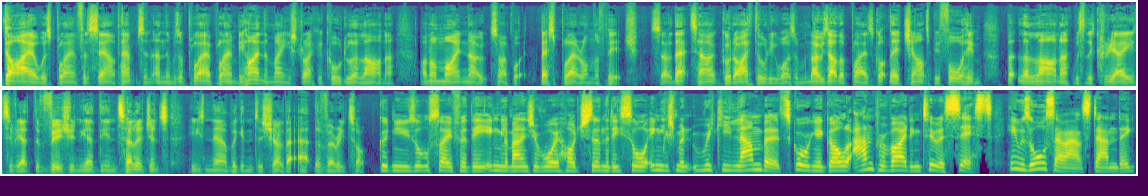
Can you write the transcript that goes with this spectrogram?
Dyer was playing for Southampton, and there was a player playing behind the main striker called Lallana. And on my notes, I put best player on the pitch. So that's how good I thought he was. And those other players got their chance before him, but Lallana was the creative, he had the vision, he had the intelligence. He's now beginning to show that at the very top. Good news also for the England manager Roy Hodgson that he saw Englishman Rickie Lambert scoring a goal and providing two assists. He was also outstanding,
